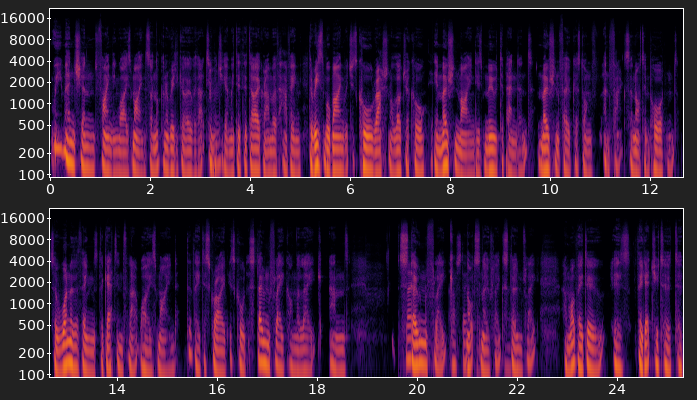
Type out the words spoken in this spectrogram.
we mentioned finding wise mind, so I'm not going to really go over that too much mm-hmm. again. We did the diagram of having the reasonable mind, which is cool, rational, logical. The emotion mind is mood dependent, emotion focused on, and facts are not important. So one of the things to get into that wise mind that they describe is called a stone flake on the lake, and stone flake, Oh, stone not flake. snowflake, stone flake. And what they do is they get you to to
